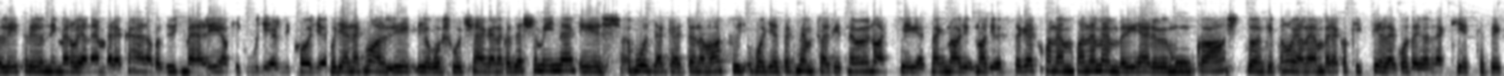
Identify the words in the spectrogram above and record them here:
létrejönni, mert olyan emberek állnak az ügy mellé, akik úgy érzik, hogy, hogy ennek van jogosultság ennek az eseménynek, és hozzá kell tennem azt, hogy, hogy ezek nem feltétlenül nagy cégek, meg nagy, nagy összegek, hanem, hanem emberi erő munka, és tulajdonképpen olyan emberek, akik tényleg oda jönnek két, kezük,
